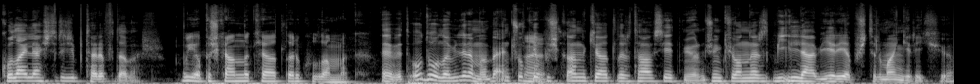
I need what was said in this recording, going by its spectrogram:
kolaylaştırıcı bir tarafı da var. Bu yapışkanlı kağıtları kullanmak. Evet o da olabilir ama ben çok evet. yapışkanlı kağıtları tavsiye etmiyorum. Çünkü onları bir illa bir yere yapıştırman gerekiyor.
